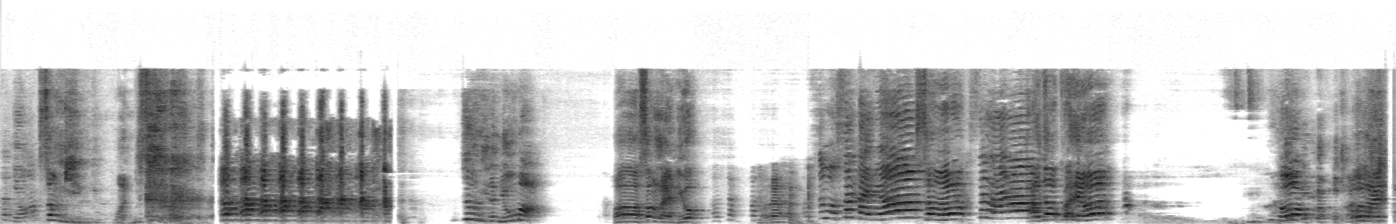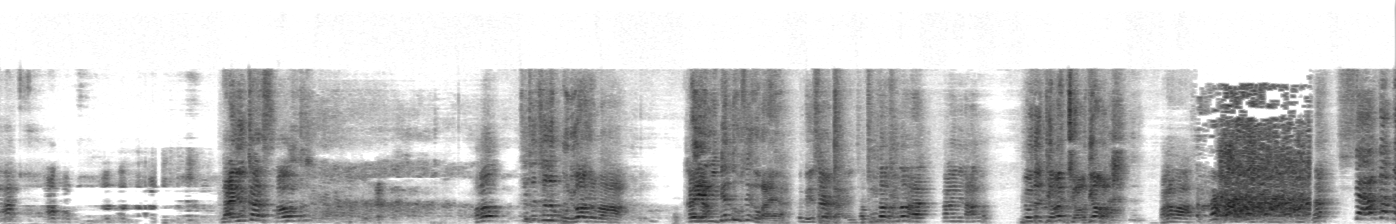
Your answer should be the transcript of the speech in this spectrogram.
上牛啊？上你我你是，就你的牛嘛？啊，上奶牛，好的，师傅上奶牛，上啊，上来了，好的，快点啊！走，我来，奶牛干死了。好，这这这是母牛啊，是吧？哎呀，你别录这个玩意儿，没事的。从上从上来，刚才没拿过，有的脚脚掉了，完了吧？来，小杨哥哥，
